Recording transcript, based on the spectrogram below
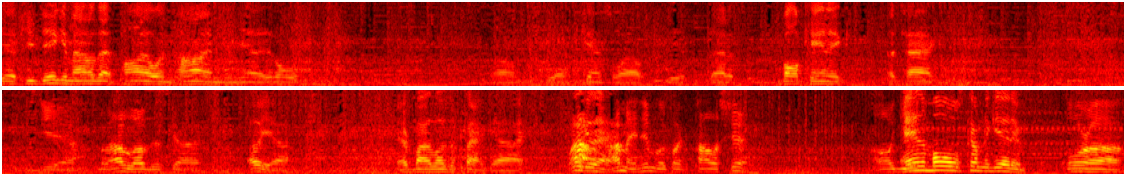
yeah, if you dig him out of that pile in time, then yeah, it'll, um, yeah, cancel out the, that volcanic attack. Yeah, but I love this guy. Oh yeah. Everybody loves a fat guy. Wow, Look at that. I made him look like a pile of shit. Oh yeah. And the moles come to get him. Or uh,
